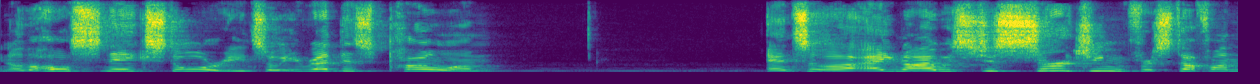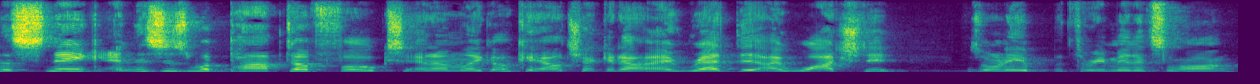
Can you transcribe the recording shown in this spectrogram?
you know, the whole snake story. And so he read this poem. And so I, you know, I was just searching for stuff on the snake, and this is what popped up, folks. And I'm like, okay, I'll check it out. I read it, I watched it. It was only three minutes long,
